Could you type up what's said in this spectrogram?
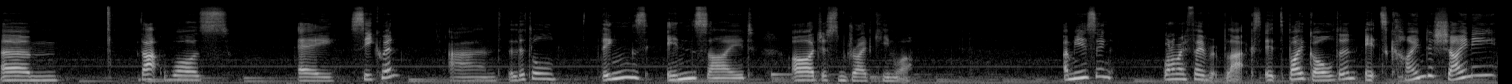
Um, that was a sequin and the little things inside are just some dried quinoa. I'm using one of my favourite blacks. It's by Golden. It's kind of shiny,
